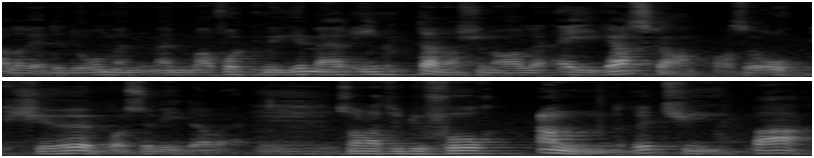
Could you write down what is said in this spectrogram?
allerede da, men, men vi har fått mye mer internasjonale eierskap, altså oppkjøp osv. Så videre. sånn at du får andre typer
